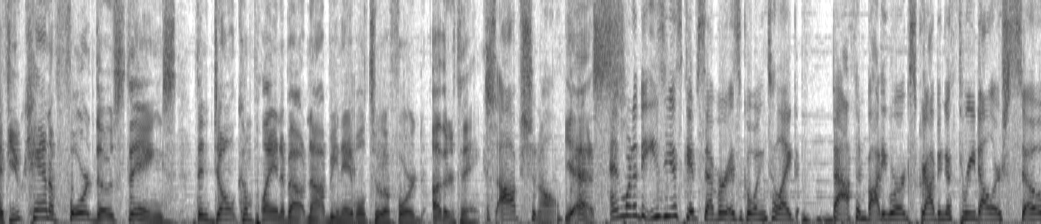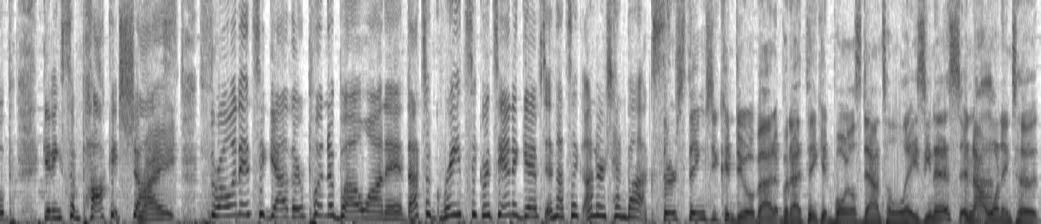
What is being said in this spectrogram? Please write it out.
if you can't afford those things, then don't complain about not being able to afford other things. it's optional. Yes. And one of the easiest gifts ever is going to like Bath and Body Works, grabbing a $3 soap, getting some pocket shots, Right. throwing it together, putting a bow on it. That's a great Secret Santa gift, and that's like under 10 bucks. there's things you can do about it, but I think it boils down to laziness and not wanting to,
